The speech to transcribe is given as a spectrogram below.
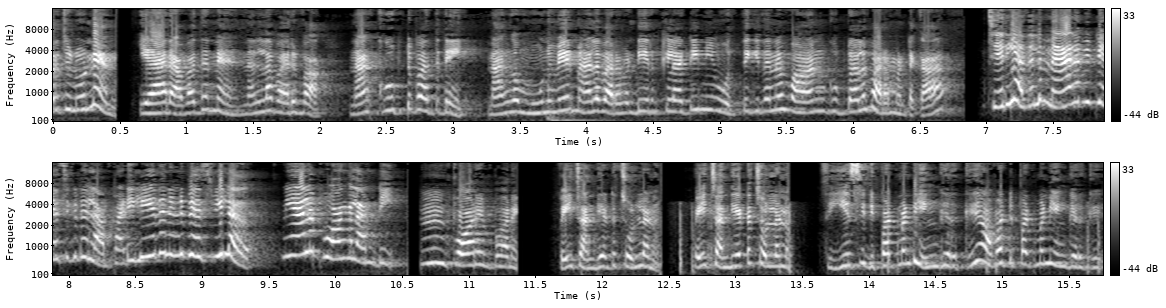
வர சொல்லுவோன்னு யார் அவ தானே நல்லா வருவா. நான் கூப்பிட்டு பார்த்துட்டேன். நாங்க மூணு பேர் மேல வர வேண்டி இருக்கலாட்டி நீ ஒத்திக்கு தானே வான்னு கூப்பிட்டாலும் வர மாட்டேக்கா? சரி அதுல மேல போய் பேசிக்கிடலாம் படியிலே நின்னு பேசிக்கல மேல போங்கலாம் டி ம் போறேன் போறேன். போய் சந்தியாட்ட சொல்லணும். போய் சந்தியாட்ட சொல்லணும். சிஎஸ்சி டிபார்ட்மெண்ட் எங்க இருக்கு? அவ டிபார்ட்மெண்ட் எங்க இருக்கு?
